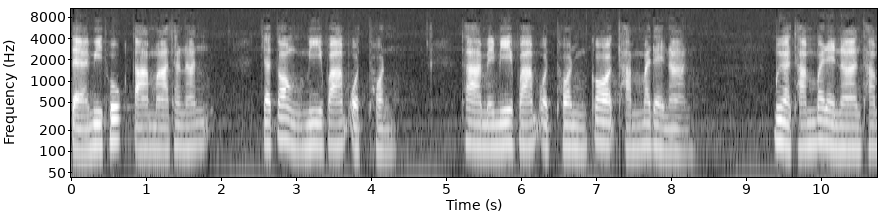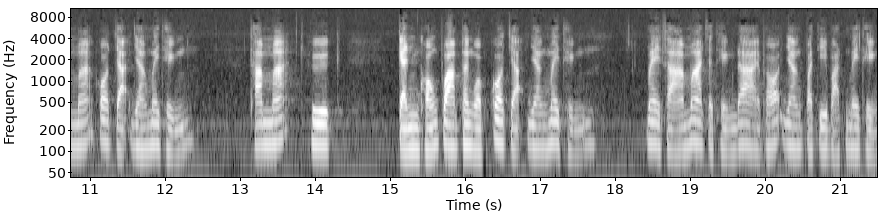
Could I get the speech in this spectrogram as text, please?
แต่มีทุกข์ตามมาทั้งนั้น จะต้องมีความอดทน ถ้าไม่มีความอดทนก็ทำไม่ได้นาน เมื่อทำไม่ได้นานธรรมะก็จะยังไม่ถึง ธรรมะคือแก่นของความสงบก็จะยังไม่ถึง ไม่สามารถจะถึงได้ เพราะยังปฏิบัติไม่ถึง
